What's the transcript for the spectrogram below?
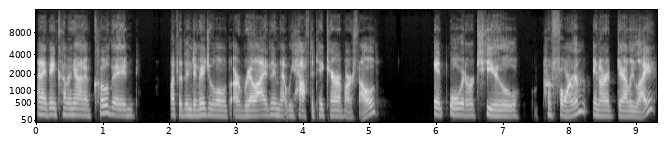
And I think coming out of COVID, us as individuals are realizing that we have to take care of ourselves in order to perform in our daily life.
